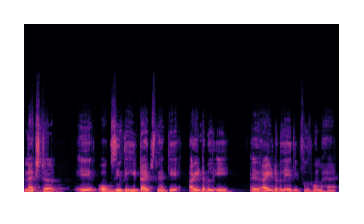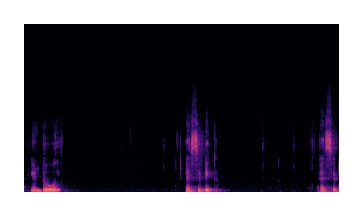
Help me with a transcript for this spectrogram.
ਨੈਕਸਟ ਇਹ ਆਕਸੀਜਨ ਦੀ ਹੀ ਟਾਈਪਸ ਨੇ ਅੱਗੇ I double A I double A ਦੀ ਫੁੱਲ ਫਾਰਮ ਹੈ ਇੰਡੋਲ ਐਸਿਟਿਕ ਐਸਿਡ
